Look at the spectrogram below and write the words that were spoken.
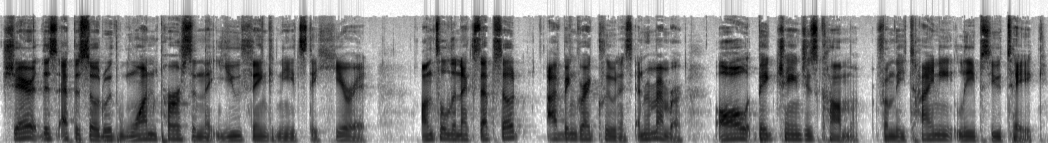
share this episode with one person that you think needs to hear it. Until the next episode, I've been Gregg Clunis. And remember, all big changes come from the tiny leaps you take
